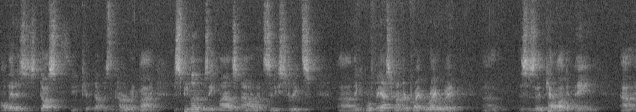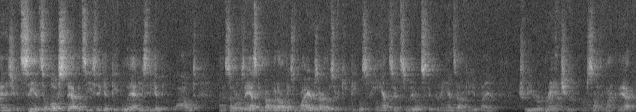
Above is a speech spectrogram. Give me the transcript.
All that is is dust being kicked up as the car went by. The speed limit was 8 miles an hour on city streets. Uh, They could go faster on their private right-of-way. Uh, This is in Kellogg in Main. Uh, And as you can see, it's a low step, it's easy to get people in, easy to get people out. Uh, Someone was asking about what all these wires are, those are to keep people's hands in so they don't stick their hands out and get hit by a tree or a branch or, or something like that.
